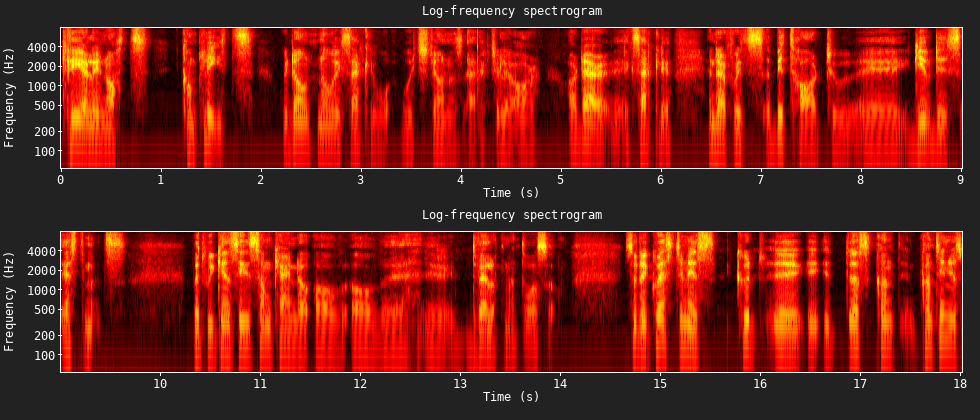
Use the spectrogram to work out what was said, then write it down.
clearly not complete. We don't know exactly which journals actually are are there exactly, and therefore it's a bit hard to uh, give these estimates. But we can see some kind of, of, of uh, uh development also. So the question is, could uh, does con continuous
